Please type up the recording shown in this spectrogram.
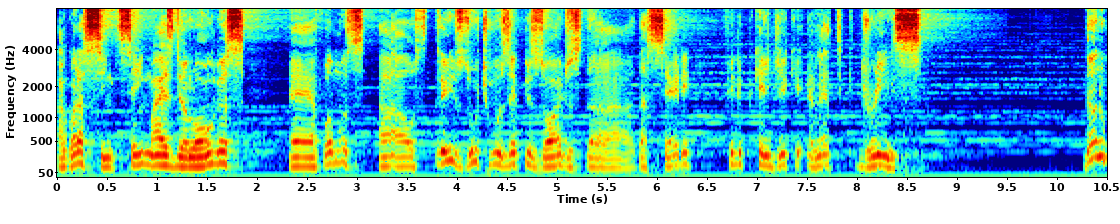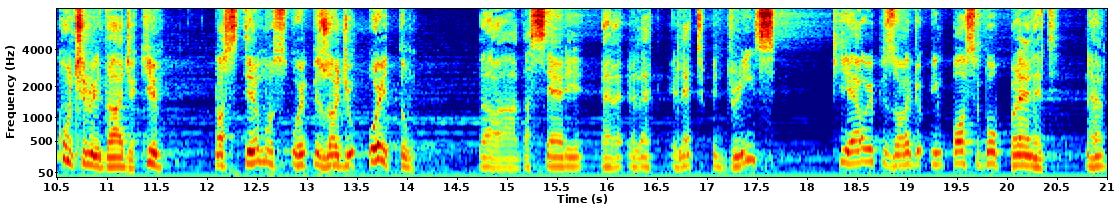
agora sim, sem mais delongas, é, vamos aos três últimos episódios da, da série Philip K. Dick Electric Dreams. Dando continuidade aqui, nós temos o episódio 8 da, da série é, Electric Dreams, que é o episódio Impossible Planet, né?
